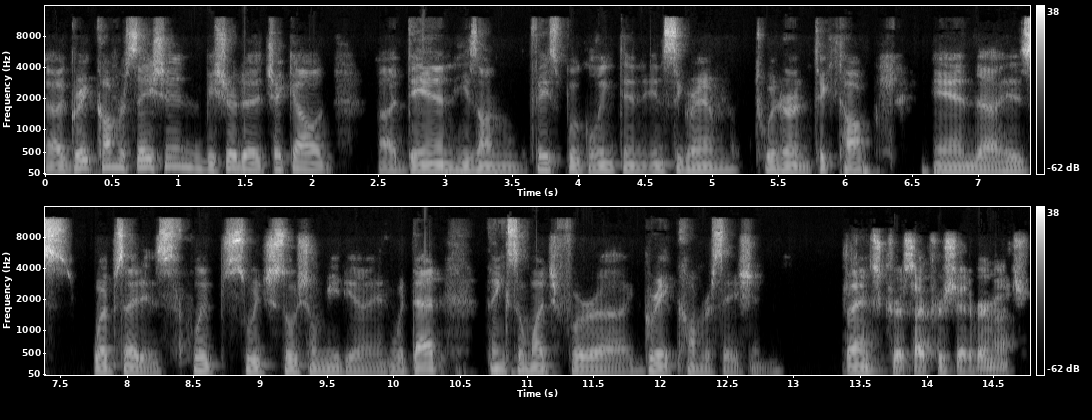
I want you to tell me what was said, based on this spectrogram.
Uh, great conversation. Be sure to check out uh, Dan. He's on Facebook, LinkedIn, Instagram, Twitter, and TikTok. And uh, his website is Flip Switch Social Media. And with that, thanks so much for a great conversation. Thanks, Chris. I appreciate it very much.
